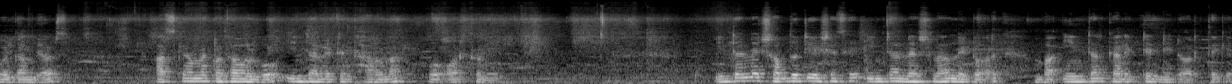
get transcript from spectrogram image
ওয়েলকাম ভিউয়ার্স। আজকে আমরা কথা বলব ইন্টারনেটের ধারণা ও অর্থ নিয়ে। ইন্টারনেট শব্দটি এসেছে ইন্টারন্যাশনাল নেটওয়ার্ক বা ইন্টার কানেক্টেড নেটওয়ার্ক থেকে।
